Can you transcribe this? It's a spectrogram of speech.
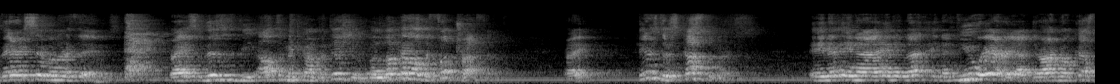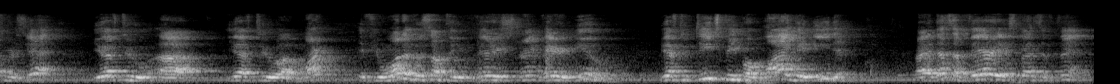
very similar things, right? So this is the ultimate competition. But look at all the foot traffic, right? Here's there's customers. In a, in a, in a, in a new area, there are no customers yet. You have to, uh, you have to uh, mark, if you want to do something very strange, very new, you have to teach people why they need it, right? That's a very expensive thing.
